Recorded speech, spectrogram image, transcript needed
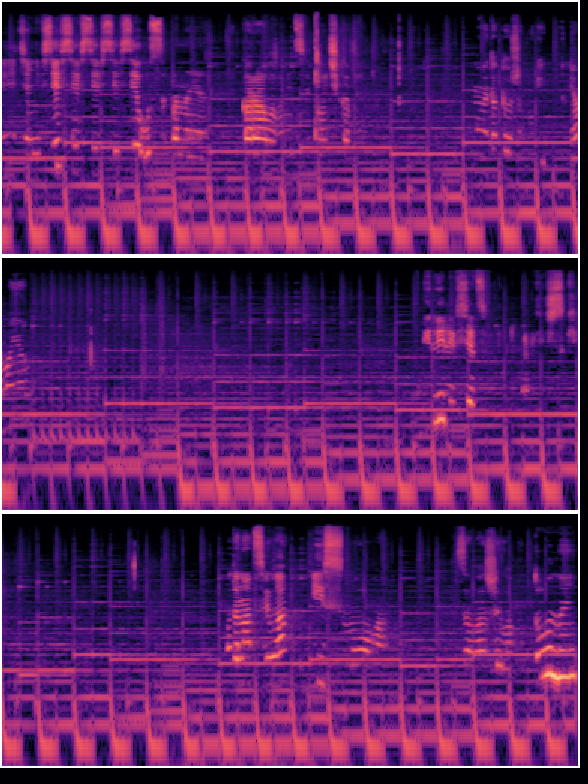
Видите, они все-все-все-все-все усыпанные коралловыми цветочками. Ну, это тоже бугенвилия моя. Бугенвилии все цветут практически. Вот она цвела и снова заложила бутоны.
